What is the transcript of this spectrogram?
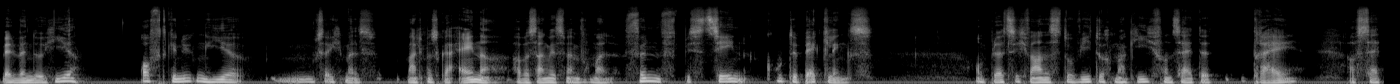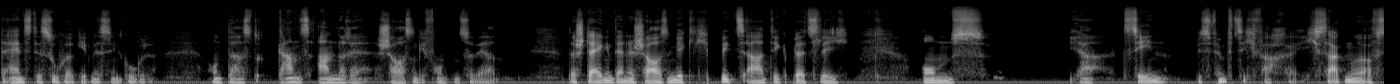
Weil wenn du hier oft genügen hier, hm, sag ich mal, manchmal sogar einer, aber sagen wir jetzt einfach mal fünf bis zehn gute Backlinks und plötzlich wanderst du wie durch Magie von Seite 3 auf Seite 1 der Suchergebnisse in Google. Und da hast du ganz andere Chancen gefunden zu werden. Da steigen deine Chancen wirklich blitzartig plötzlich ums ja, 10 bis 50-fache. Ich sage nur, auf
